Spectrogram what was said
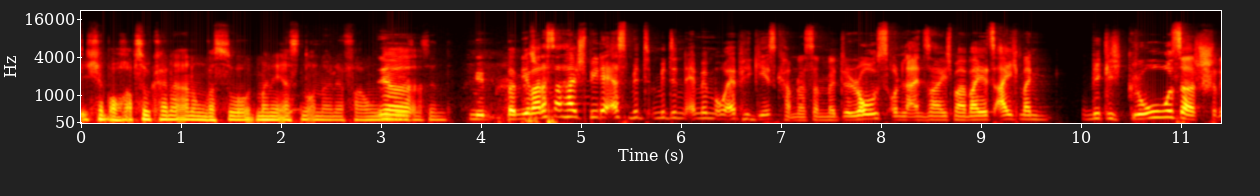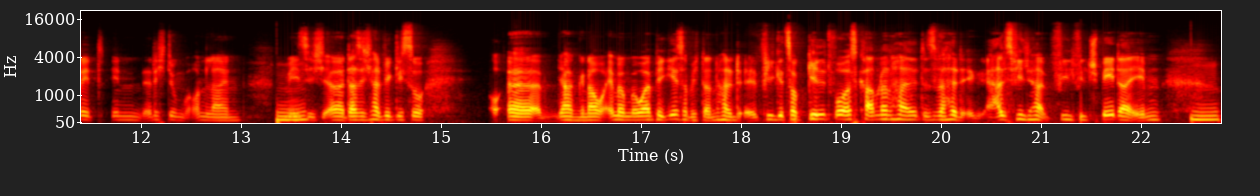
ich habe auch absolut keine Ahnung, was so meine ersten Online-Erfahrungen Ja. gewesen sind. mir, bei mir war das dann halt später erst mit, mit den MMORPGs kam das dann mit Rose Online, sage ich mal, war jetzt eigentlich mein wirklich großer Schritt in Richtung Online. Mhm. mäßig, äh, dass ich halt wirklich so, äh, ja genau, MMORPGs habe ich dann halt äh, viel gezockt, Guild Wars kam dann halt, das war halt äh, alles viel, halt viel, viel später eben. Mhm.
